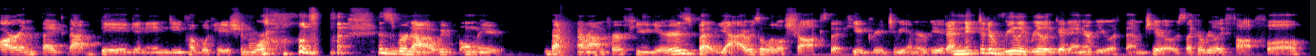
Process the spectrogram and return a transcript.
aren't like that big in indie publication world. Because we're not. We've only been around for a few years, but yeah, I was a little shocked that he agreed to be interviewed. And Nick did a really, really good interview with them too. It was like a really thoughtful.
